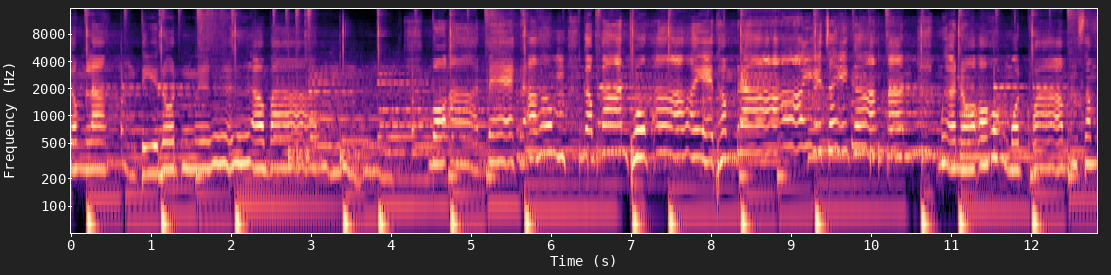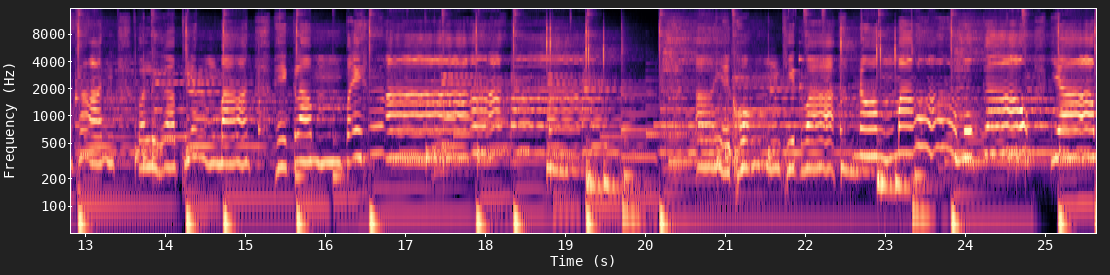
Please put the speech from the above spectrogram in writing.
กำลังตีรถมือบานบ่อาจแบกรับกับการถูกอายทำร้ายใจกลางอันเมื่อน้องหมดความสำคัญ ก็เหลือเพียงบานให้กลับไปหาอายคงคิดว่าน้องมามุกเกายาม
